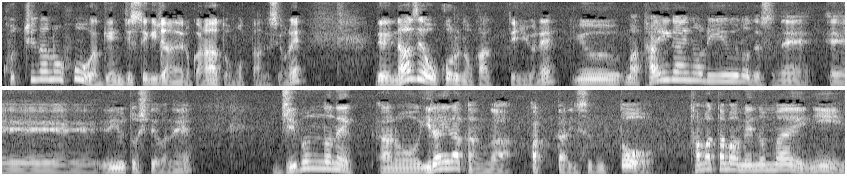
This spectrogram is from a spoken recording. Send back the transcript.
こちらの方が現実的じゃないのかなと思ったんですよね。でなぜ起こるのかっていうねいう、まあ、大概の理由のですね、えー、理由としてはね自分のねあのイライラ感があったりするとたまたま目の前に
